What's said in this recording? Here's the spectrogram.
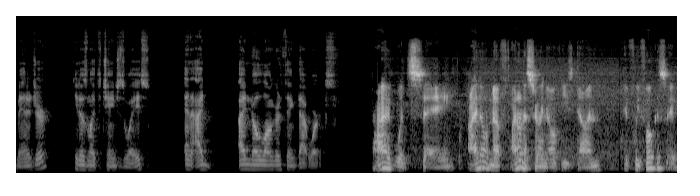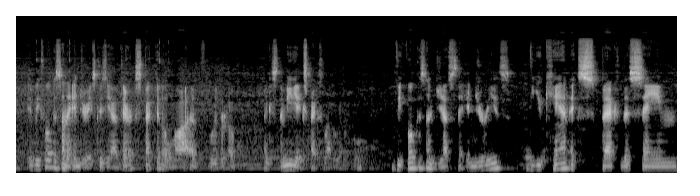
manager. He doesn't like to change his ways. And I I no longer think that works. I would say I don't know. If, I don't necessarily know if he's done. If we focus, if, if we focus on the injuries, because yeah, they're expected a lot of Liverpool. I guess the media expects a lot of Liverpool. If we focus on just the injuries, you can't expect the same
